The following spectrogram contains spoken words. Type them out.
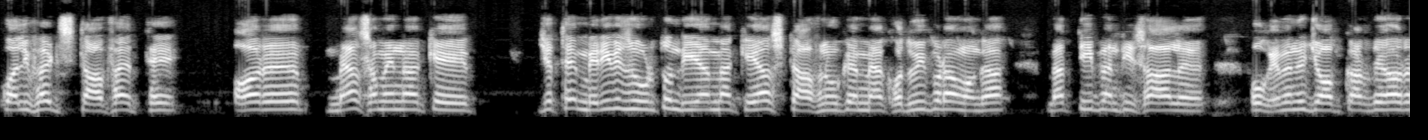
qualified staff ਹੈ ਇੱਥੇ। ਔਰ ਮੈਂ ਸਮਝਦਾ ਕਿ ਜਿੱਥੇ ਮੇਰੀ ਵੀ ਜ਼ਰੂਰਤ ਹੁੰਦੀ ਹੈ ਮੈਂ ਕਿਹਾ ਸਟਾਫ ਨੂੰ ਕਿ ਮੈਂ ਖੁਦ ਵੀ ਪੜਾਵਾਂਗਾ ਮੈਂ 30 35 ਸਾਲ ਹੋ ਗਏ ਮੈਨੂੰ ਜੌਬ ਕਰਦੇ ਔਰ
